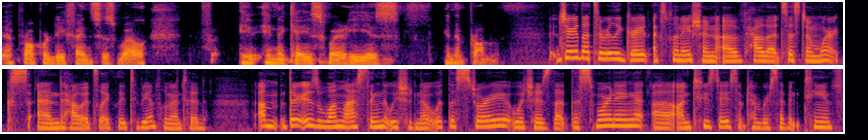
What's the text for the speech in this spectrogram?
a proper defense as well in a case where he is in a problem. Jerry, that's a really great explanation of how that system works and how it's likely to be implemented. Um, there is one last thing that we should note with this story, which is that this morning, uh, on Tuesday, September 17th,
